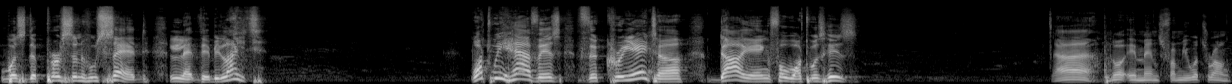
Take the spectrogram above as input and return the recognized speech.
was the person who said, Let there be light. What we have is the Creator dying for what was His. Ah, no amens from you. What's wrong?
